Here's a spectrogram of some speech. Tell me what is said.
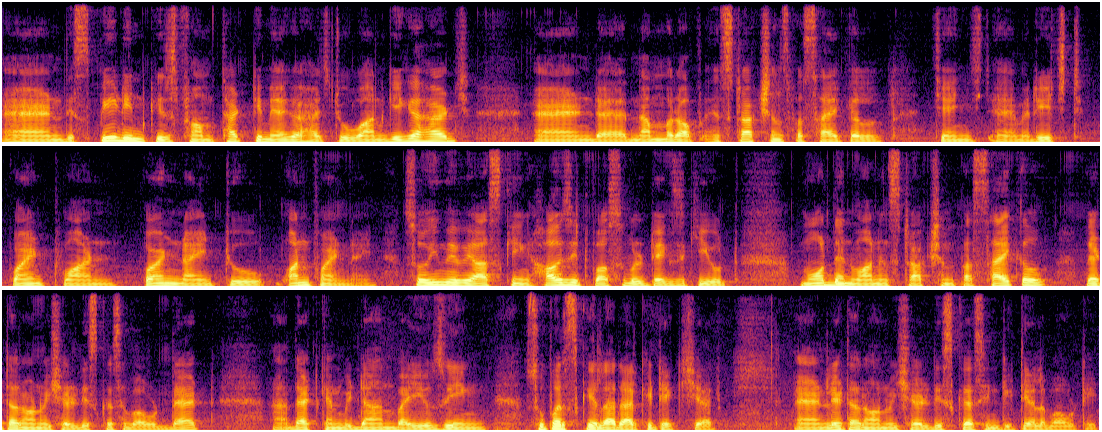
and the speed increased from 30 megahertz to 1 gigahertz and uh, number of instructions per cycle changed um, reached 0 0.1, 0.9 to 1.9. So, you may be asking how is it possible to execute more than one instruction per cycle? Later on we shall discuss about that. Uh, that can be done by using superscalar architecture and later on we shall discuss in detail about it.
